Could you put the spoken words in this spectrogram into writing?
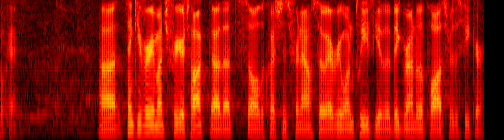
Okay. Uh, thank you very much for your talk. Uh, that's all the questions for now. So everyone, please give a big round of applause for the speaker.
